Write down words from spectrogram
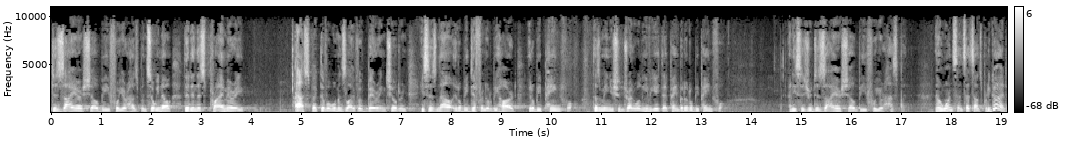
desire shall be for your husband. So we know that in this primary aspect of a woman's life of bearing children, he says, now it'll be different. It'll be hard. It'll be painful. Doesn't mean you shouldn't try to alleviate that pain, but it'll be painful. And he says, Your desire shall be for your husband. Now, in one sense, that sounds pretty good,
